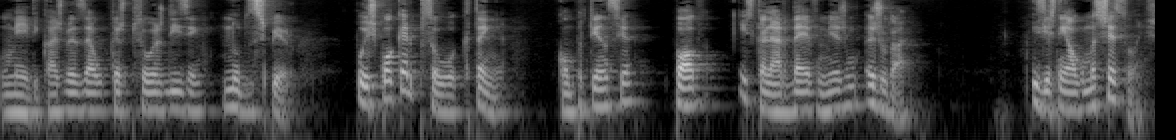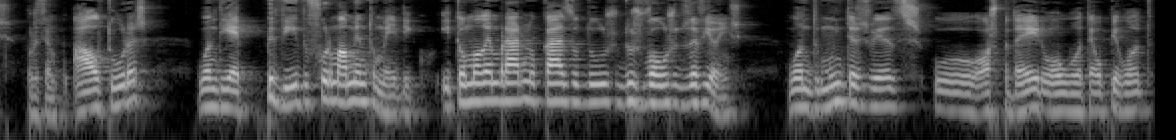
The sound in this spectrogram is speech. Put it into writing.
um médico. Às vezes é o que as pessoas dizem no desespero. Pois qualquer pessoa que tenha competência pode e se calhar deve mesmo ajudar. Existem algumas exceções. Por exemplo, há alturas onde é pedido formalmente um médico. E estou-me a lembrar no caso dos, dos voos dos aviões onde muitas vezes o hospedeiro ou até o piloto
